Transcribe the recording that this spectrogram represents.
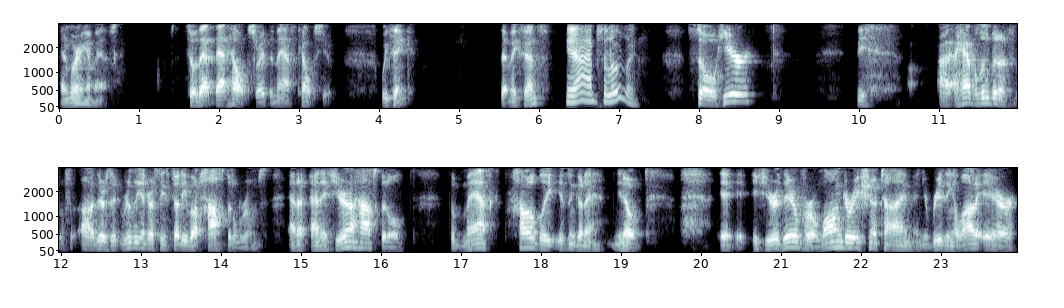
and wearing a mask so that that helps right the mask helps you we think Does that make sense yeah absolutely so here the I have a little bit of. Uh, there's a really interesting study about hospital rooms, and and if you're in a hospital, the mask probably isn't going to, you know, if you're there for a long duration of time and you're breathing a lot of air,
